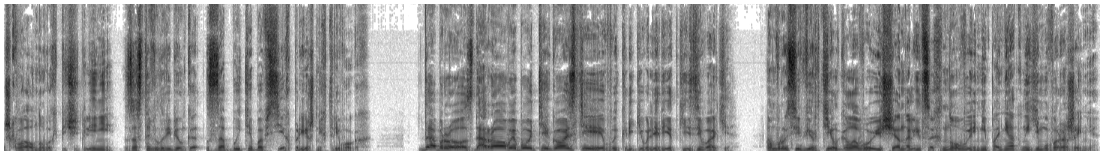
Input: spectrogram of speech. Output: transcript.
Шквал новых впечатлений заставил ребенка забыть обо всех прежних тревогах. «Добро! Здоровы будьте, гости!» – выкрикивали редкие зеваки. Амвросий вертел головой, ища на лицах новые, непонятные ему выражения.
